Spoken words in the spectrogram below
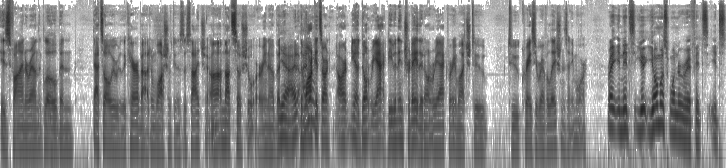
is fine around the globe and. That's all we really care about, and Washington is the sideshow. I'm not so sure, you know, but Yeah, I- the I markets aren't aren't you know don't react even intraday. They don't react very much to to crazy revelations anymore. Right, and it's you. You almost wonder if it's it's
